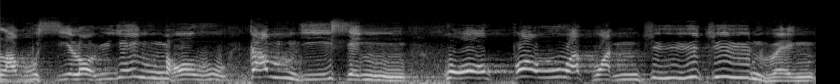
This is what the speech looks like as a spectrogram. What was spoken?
刘氏女英豪今已成，啊郡主尊荣，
